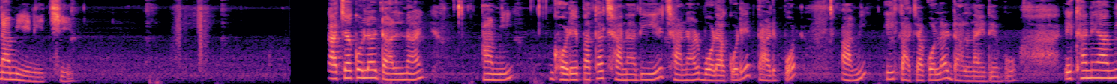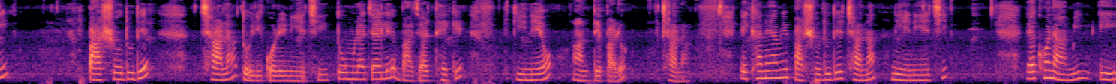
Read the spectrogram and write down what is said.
নামিয়ে নিচ্ছি। কাঁচা কলা ডালনায় আমি ঘরে পাতা ছানা দিয়ে ছানার বড়া করে তারপর আমি এই কাঁচা কলার ডালনায় দেব। এখানে আমি পাঁচশো দুধের ছানা তৈরি করে নিয়েছি। তোমরা চাইলে বাজার থেকে কিনেও আনতে পারো ছানা। এখানে আমি পাঁচশো দুধের ছানা নিয়ে নিয়েছি। এখন আমি এই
